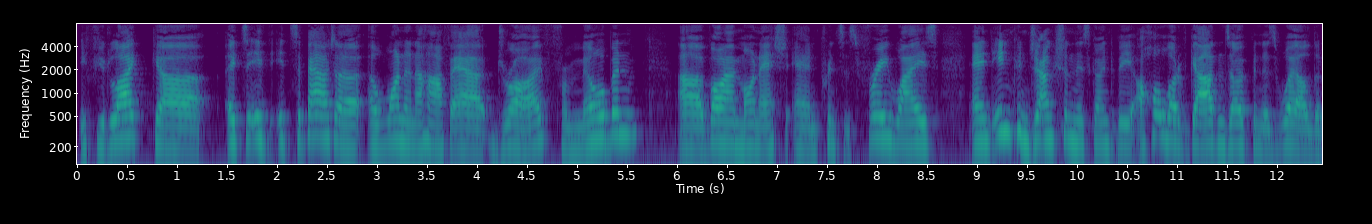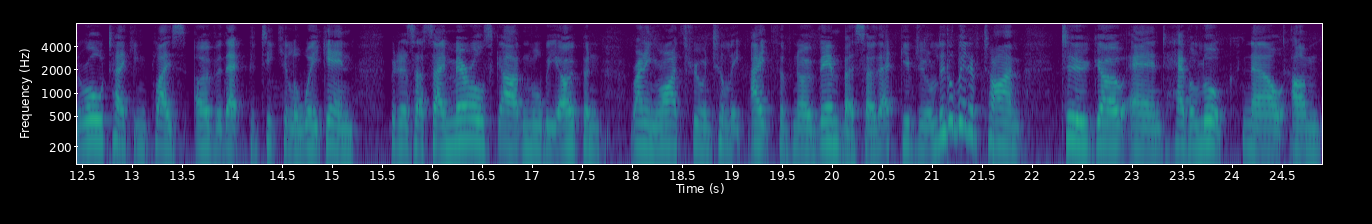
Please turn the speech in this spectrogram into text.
if you'd like, uh, it's, it, it's about a, a one and a half hour drive from Melbourne uh, via Monash and Princes Freeways. And in conjunction, there's going to be a whole lot of gardens open as well that are all taking place over that particular weekend. But as I say, Merrill's garden will be open running right through until the 8th of November. So that gives you a little bit of time to go and have a look. Now, um,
